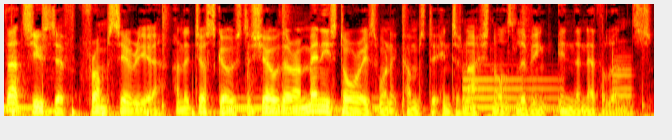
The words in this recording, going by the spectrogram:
That's Yusuf from Syria, and it just goes to show there are many stories when it comes to internationals living in the Netherlands.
